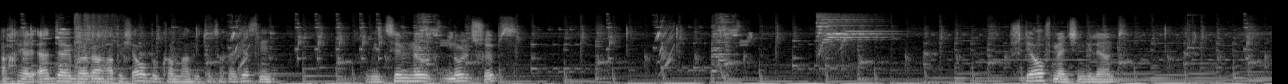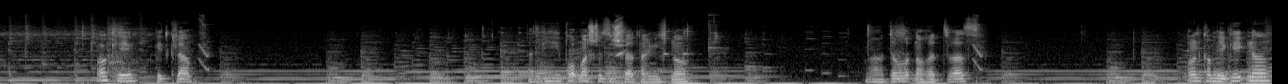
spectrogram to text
Ach ja, Erdbeerburger habe ich auch bekommen, habe ich total vergessen. Die 10 Null Chips. Steh auf Männchen gelernt. Okay, geht klar. Viel braucht man Schlüsselschwert eigentlich noch? Ah, dauert noch etwas. Und kommen hier Gegner.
